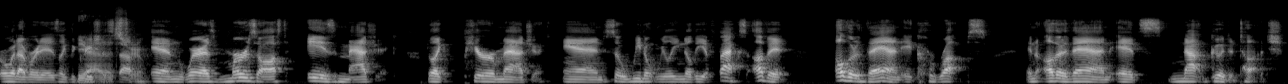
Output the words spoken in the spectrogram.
or whatever it is, like the Grisha yeah, stuff. True. And whereas Merzost is magic, they're like pure magic, and so we don't really know the effects of it, other than it corrupts, and other than it's not good to touch.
